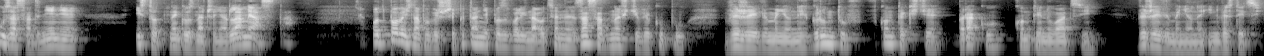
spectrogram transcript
Uzasadnienie istotnego znaczenia dla miasta. Odpowiedź na powyższe pytanie pozwoli na ocenę zasadności wykupu wyżej wymienionych gruntów w kontekście braku kontynuacji wyżej wymienionej inwestycji.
